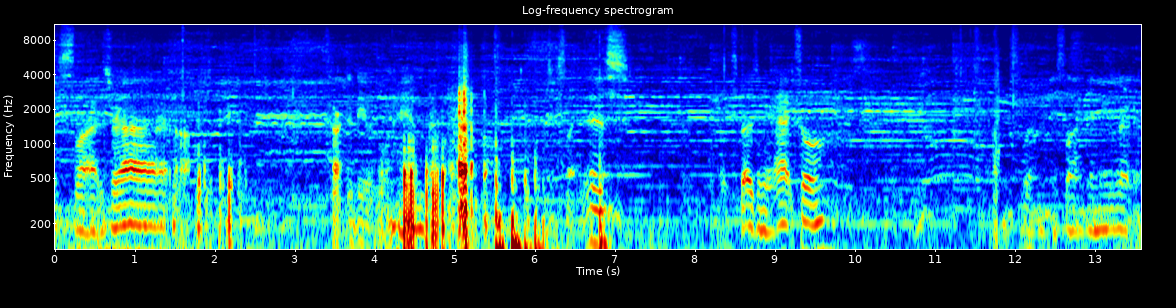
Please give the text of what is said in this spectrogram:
It slides right off. Hard to do with one hand, but just like this. Exposing your axle. Slide the new rotor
